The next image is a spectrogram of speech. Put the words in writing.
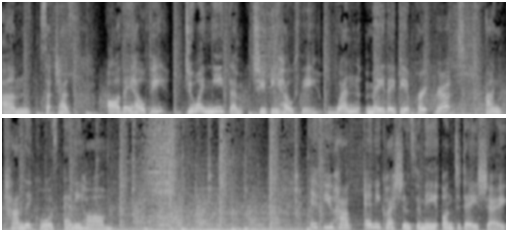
um, such as are they healthy? Do I need them to be healthy? When may they be appropriate? And can they cause any harm? If you have any questions for me on today's show,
